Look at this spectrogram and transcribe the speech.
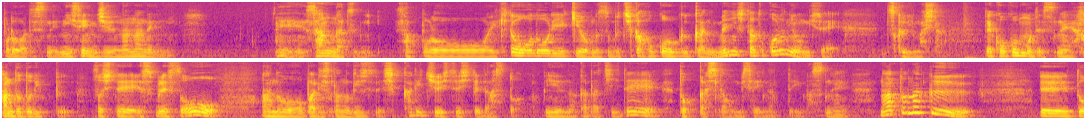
幌はですね2017年に、えー、3月に札幌駅と大通駅を結ぶ地下歩行空間に面したところにお店作りました。でここもですねハンドドリップそしてエスプレッソをあのバリスタの技術でしっかり抽出して出すというような形で特化したお店になっていますね。なんとなくえーと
